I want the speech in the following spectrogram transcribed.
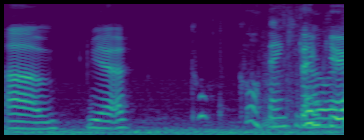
Um, yeah. Cool, cool. Thank you. Thank Bella. you.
